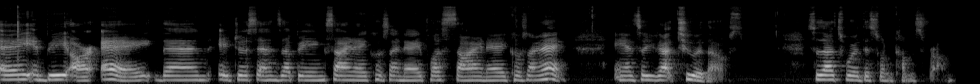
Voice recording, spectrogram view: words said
a and b are a, then it just ends up being sine a cosine a plus sine a cosine a. And so you got two of those. So that's where this one comes from.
